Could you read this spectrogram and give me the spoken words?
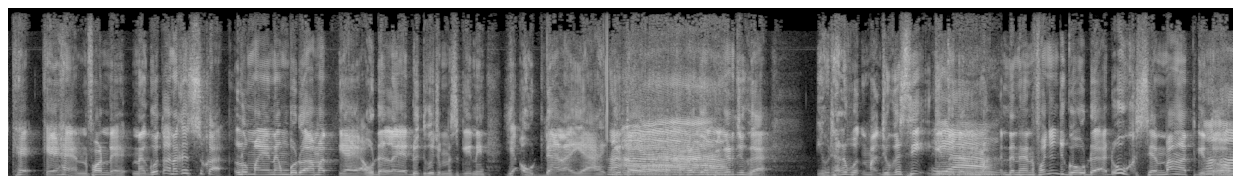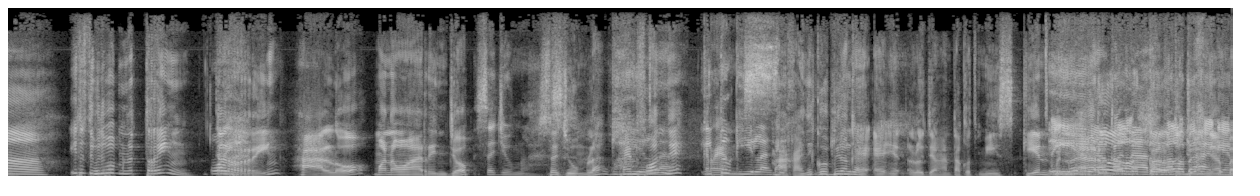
kayak kayak handphone deh. Nah gue tuh anaknya suka lumayan yang bodo amat. Ya ya udah lah ya duit gue cuma segini. Ya udah lah ya gitu. Karena gue pikir juga ya udah buat emak juga sih gitu Iya. dan emak- dan handphonenya juga udah aduh kesian banget gitu. Ha-ha. Itu tiba-tiba bener tering, tering, halo, mau nawarin job Sejumlah. sejumlah handphonenya. Itu Keren. gila sih. Makanya gue bilang kayak eh lu jangan takut miskin. Iya, Benar. betul, Kalau benar. kalau Kalau tujuannya bahagian orang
